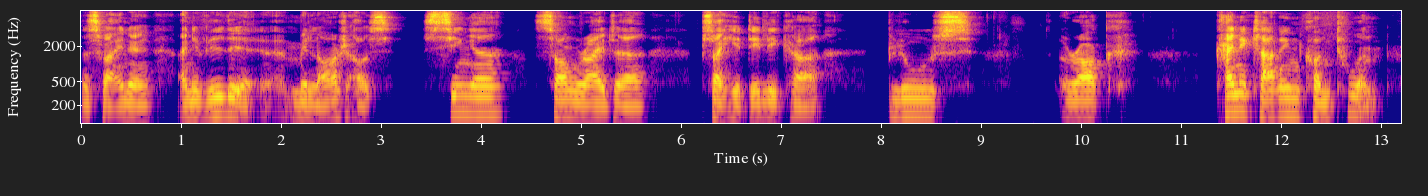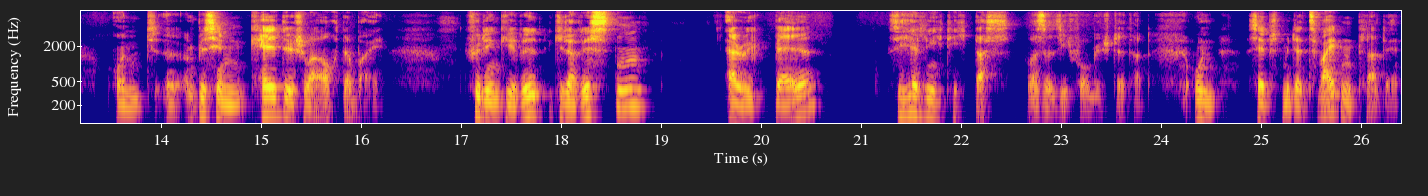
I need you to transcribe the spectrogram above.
Das war eine, eine wilde äh, Melange aus Singer, Songwriter, Psychedelika, Blues, Rock, keine klaren Konturen und äh, ein bisschen keltisch war auch dabei. Für den Gitarristen Eric Bell sicherlich nicht das, was er sich vorgestellt hat. Und selbst mit der zweiten Platte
